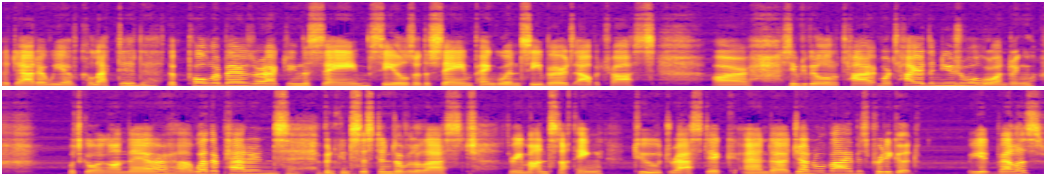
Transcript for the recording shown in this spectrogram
the data we have collected. The polar bears are acting the same, seals are the same, penguins, seabirds, albatross are seem to be a little ti- more tired than usual. We're wondering what's going on there. Uh, weather patterns have been consistent over the last three months, nothing too drastic, and uh, general vibe is pretty good. You, fellas,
